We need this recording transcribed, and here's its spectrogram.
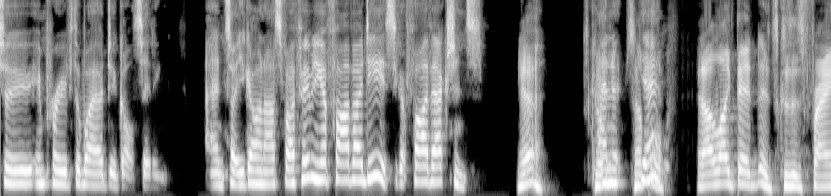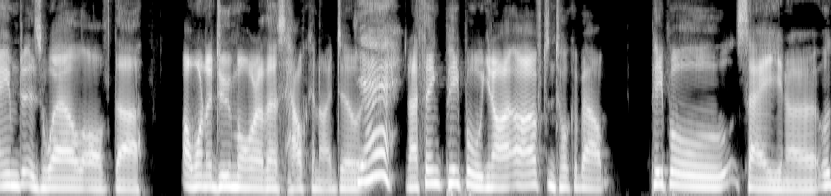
to improve the way I do goal setting? And so you go and ask five people, you got five ideas, you got five actions. Yeah, it's cool. And it, Simple. Yeah. And I like that it's because it's framed as well of the I want to do more of this. How can I do it? Yeah. And I think people, you know, I, I often talk about people say, you know,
